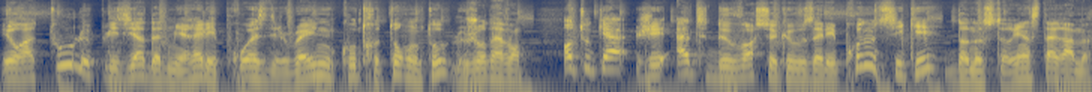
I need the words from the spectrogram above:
et aura tout le plaisir d'admirer les prouesses des Rain contre Toronto le jour d'avant. En tout cas, j'ai hâte de voir ce que vous allez pronostiquer dans nos stories Instagram.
